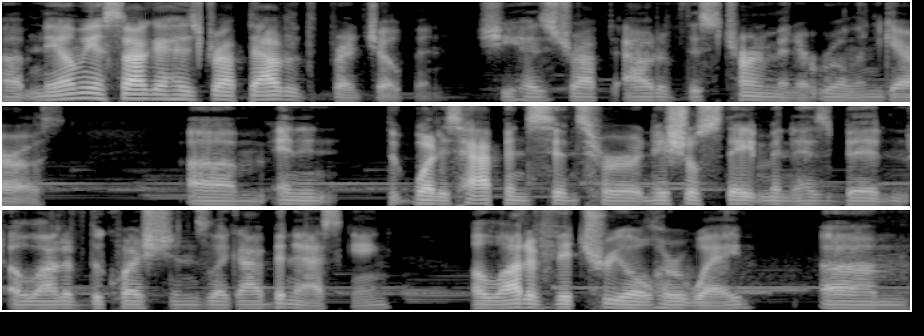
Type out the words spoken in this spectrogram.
uh, naomi osaka has dropped out of the french open. She has dropped out of this tournament at Roland Garros. Um, and in, what has happened since her initial statement has been a lot of the questions, like I've been asking, a lot of vitriol her way, um,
